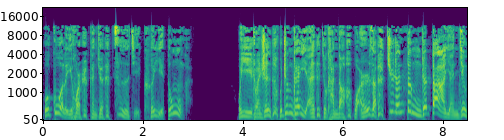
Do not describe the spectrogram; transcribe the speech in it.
我过了一会儿，感觉自己可以动了。我一转身，我睁开眼，就看到我儿子居然瞪着大眼睛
